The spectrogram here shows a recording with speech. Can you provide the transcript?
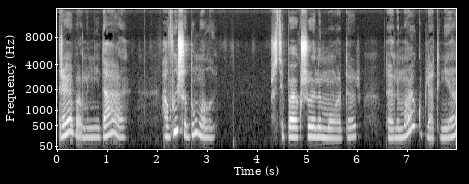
треба мені, да. А ви що думали? Що, типа, якщо я не мардер, то я не маю купляти, ні?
